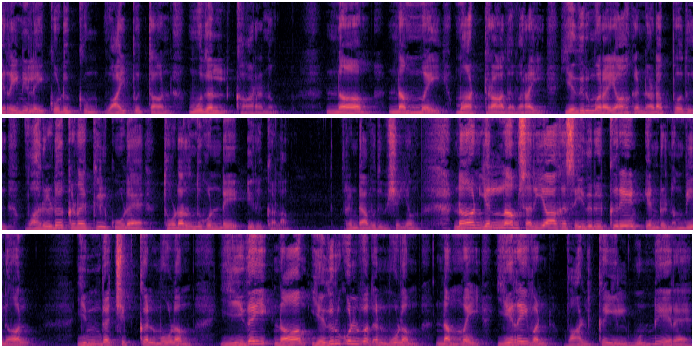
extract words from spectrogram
இறைநிலை கொடுக்கும் வாய்ப்புத்தான் முதல் காரணம். நாம் நம்மை மாற்றாத வரை எதிர்மறையாக நடப்பது வருடக்கணக்கில் கூட தொடர்ந்து கொண்டே இருக்கலாம். ரெண்டாவது விஷயம் நான் எல்லாம் சரியாக செய்திருக்கிறேன் என்று நம்பினால் இந்த சிக்கல் மூலம் இதை நாம் எதிர்கொள்வதன் மூலம் நம்மை இறைவன் வாழ்க்கையில் முன்னேற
